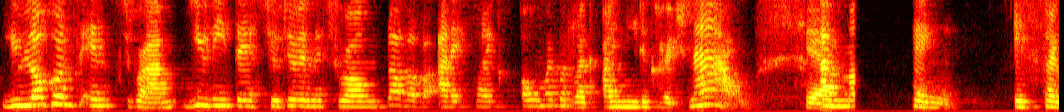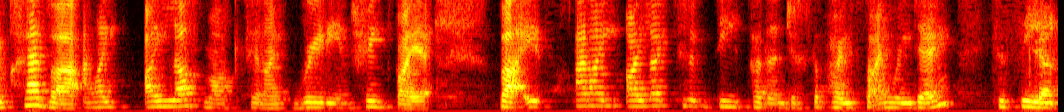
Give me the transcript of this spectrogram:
You log on to Instagram. You need this. You're doing this wrong. Blah blah blah. And it's like, oh my god, like I need a coach now. Yeah. And marketing is so clever, and I I love marketing. I'm really intrigued by it. But it's and I I like to look deeper than just the post that I'm reading to see. Yeah.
